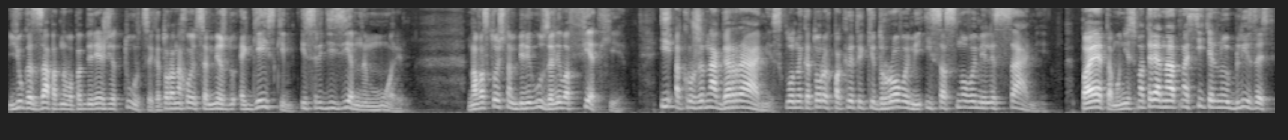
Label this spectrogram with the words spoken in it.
юго-западного побережья Турции, которая находится между Эгейским и Средиземным морем. На восточном берегу залива Фетхи и окружена горами, склоны которых покрыты кедровыми и сосновыми лесами. Поэтому, несмотря на относительную близость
